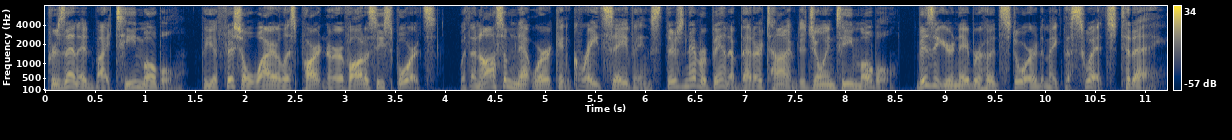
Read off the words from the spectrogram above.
Presented by T Mobile, the official wireless partner of Audacy Sports. With an awesome network and great savings, there's never been a better time to join T Mobile. Visit your neighborhood store to make the switch today.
